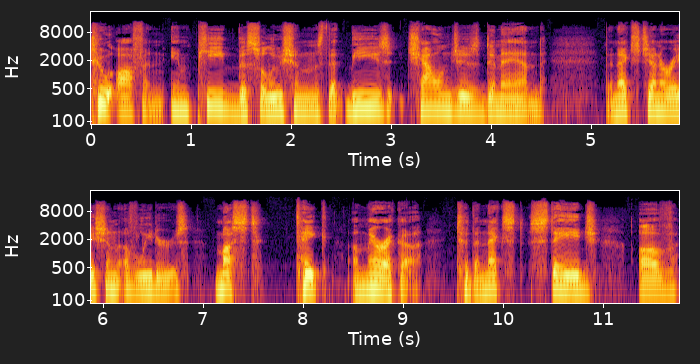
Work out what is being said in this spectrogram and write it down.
too often impede the solutions that these challenges demand. The next generation of leaders must take America to the next stage of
